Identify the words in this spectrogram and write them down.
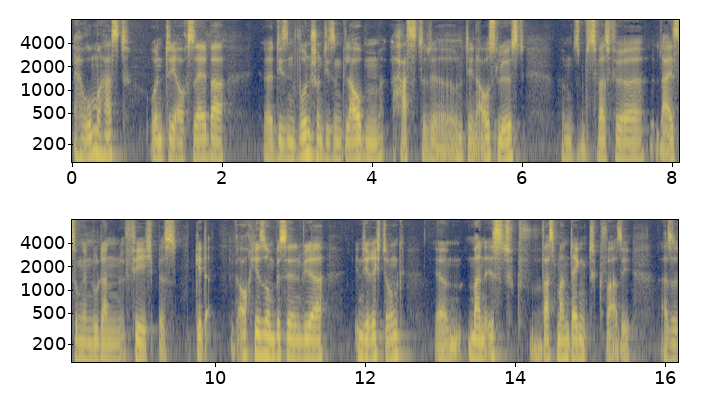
herum hast und dir auch selber äh, diesen Wunsch und diesen Glauben hast äh, und den auslöst, ähm, was für Leistungen du dann fähig bist. Geht auch hier so ein bisschen wieder in die Richtung, ähm, man ist, was man denkt quasi. Also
